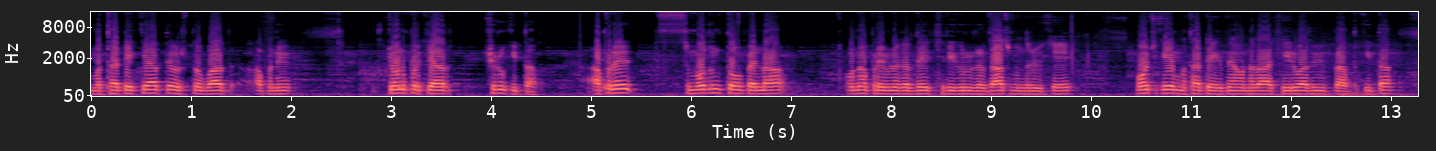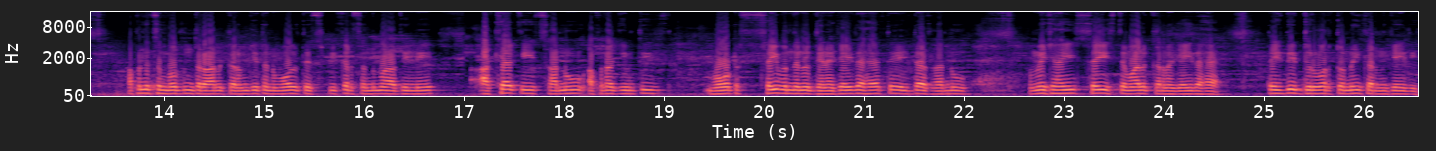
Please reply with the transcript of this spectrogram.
ਮੱਥਾ ਟੇਕਿਆ ਤੇ ਉਸ ਤੋਂ ਬਾਅਦ ਆਪਣੇ ਚੋਣ ਪ੍ਰਚਾਰ ਸ਼ੁਰੂ ਕੀਤਾ। ਆਪਣੇ ਸੰਬੋਧਨ ਤੋਂ ਪਹਿਲਾਂ ਉਹਨਾਂ ਪ੍ਰੇਮ ਨਗਰ ਦੇ ਸ੍ਰੀ ਗੁਰੂ ਰਵਿਦਾਸ ਮੰਦਿਰ ਵਿਖੇ ਪਹੁੰਚ ਕੇ ਮੱਥਾ ਟੇਕਦਿਆਂ ਉਹਨਾਂ ਦਾ ਆਸ਼ੀਰਵਾਦ ਵੀ ਪ੍ਰਾਪਤ ਕੀਤਾ। ਆਪਣੇ ਸੰਬੋਧਨ ਦੌਰਾਨ ਕਰਮਜੀਤ ਅਨਮੋਲ ਤੇ ਸਪੀਕਰ ਸੰਧਮਾ ਆਦਿ ਨੇ ਆਖਿਆ ਕਿ ਸਾਨੂੰ ਆਪਣਾ ਕੀਮਤੀ ਵੋਟ ਸਹੀ ਬੰਦੇ ਨੂੰ ਦੇਣਾ ਚਾਹੀਦਾ ਹੈ ਤੇ ਇਸ ਦਾ ਸਾਨੂੰ ਹਮੇਸ਼ਾ ਹੀ ਸਹੀ ਇਸਤੇਮਾਲ ਕਰਨਾ ਚਾਹੀਦਾ ਹੈ ਤੇ ਇਸ ਦੀ ਦੁਰਵਰਤੋਂ ਨਹੀਂ ਕਰਨੀ ਚਾਹੀਦੀ।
